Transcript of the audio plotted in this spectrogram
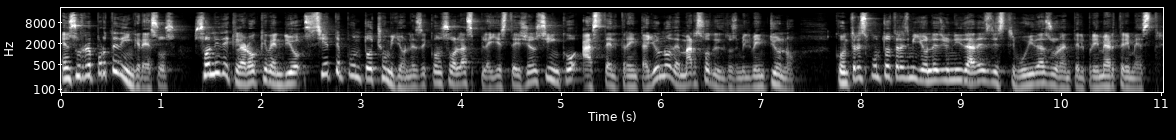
En su reporte de ingresos, Sony declaró que vendió 7.8 millones de consolas PlayStation 5 hasta el 31 de marzo del 2021, con 3.3 millones de unidades distribuidas durante el primer trimestre.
